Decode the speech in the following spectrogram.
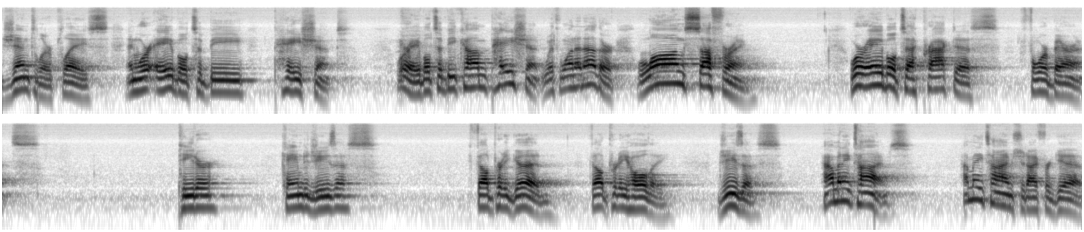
gentler place. And we're able to be patient. We're able to become patient with one another, long suffering. We're able to practice forbearance. Peter came to Jesus, felt pretty good, felt pretty holy. Jesus, how many times? How many times should I forgive?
